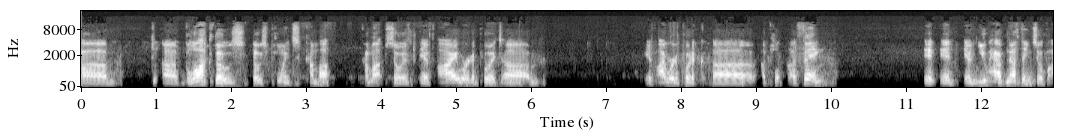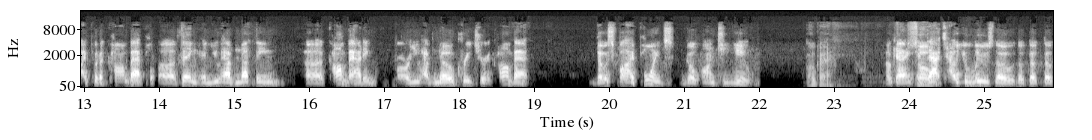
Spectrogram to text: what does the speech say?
um, uh, block those those points come up, come up. So if if I were to put um, if I were to put a uh, a, a thing, it, it if you have nothing. So if I put a combat uh, thing and you have nothing uh, combating, or you have no creature in combat, those five points go onto you. Okay. Okay, so, and that's how you lose though the, the, the,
